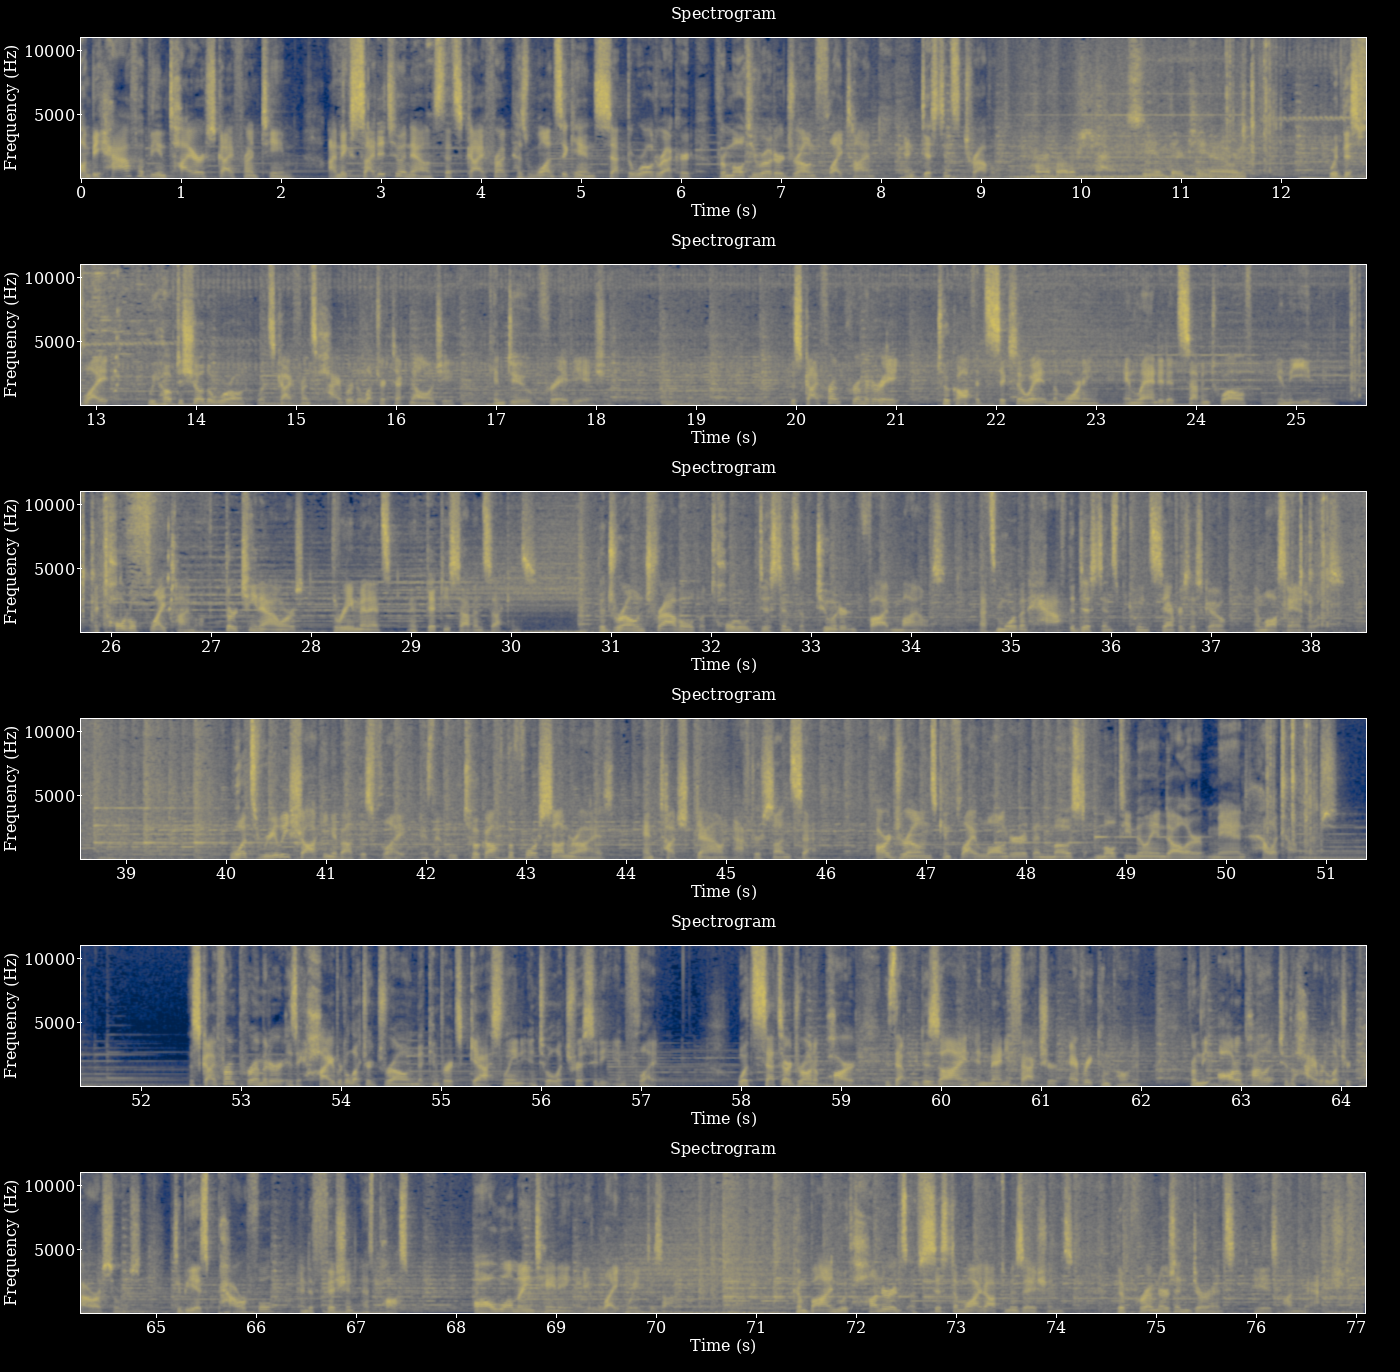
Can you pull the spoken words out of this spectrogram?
On behalf of the entire Skyfront team, I'm excited to announce that Skyfront has once again set the world record for multi-rotor drone flight time and distance traveled. All right, brothers. See you in 13 hours. With this flight, we hope to show the world what Skyfront's hybrid electric technology can do for aviation. The Skyfront Perimeter 8 took off at 6.08 in the morning and landed at 7.12 in the evening. A total flight time of 13 hours, 3 minutes, and 57 seconds. The drone traveled a total distance of 205 miles. That's more than half the distance between San Francisco and Los Angeles. What's really shocking about this flight is that we took off before sunrise and touched down after sunset. Our drones can fly longer than most multi-million dollar manned helicopters. The Skyfront Perimeter is a hybrid electric drone that converts gasoline into electricity in flight. What sets our drone apart is that we design and manufacture every component, from the autopilot to the hybrid electric power source, to be as powerful and efficient as possible, all while maintaining a lightweight design. Combined with hundreds of system-wide optimizations, the Perimeter's endurance is unmatched.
